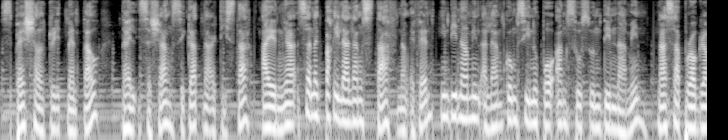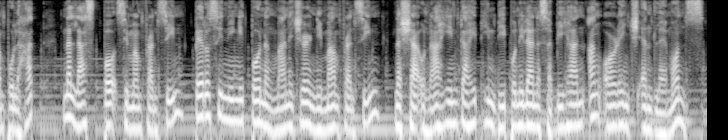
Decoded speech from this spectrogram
Special treatment daw dahil isa siyang sikat na artista. Ayon nga sa nagpakilalang staff ng event, hindi namin alam kung sino po ang susundin namin. Nasa program po lahat na last po si Ma'am Francine pero siningit po ng manager ni Ma'am Francine na siya unahin kahit hindi po nila nasabihan ang Orange and Lemons.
